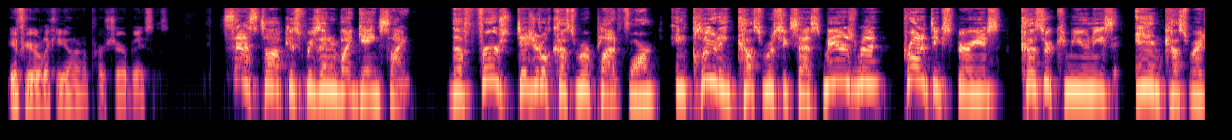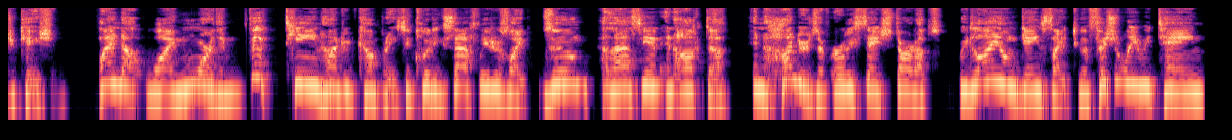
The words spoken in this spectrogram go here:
if you're looking at it on a per share basis. SaaS Talk is presented by Gainsight the first digital customer platform, including customer success management, product experience, customer communities, and customer education. Find out why more than 1,500 companies, including SaaS leaders like Zoom, Atlassian, and Okta, and hundreds of early stage startups rely on Gainsight to efficiently retain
